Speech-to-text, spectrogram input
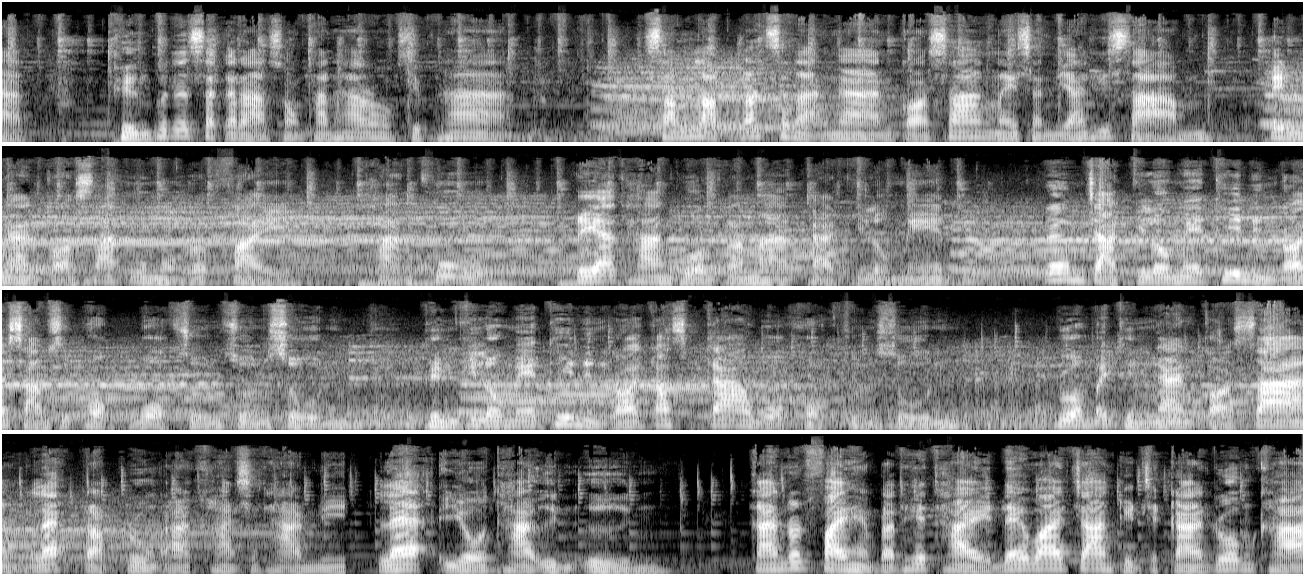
2558 ถึงพุทธศักราช 2565 สำหรับลักษณะงานก่อสร้างในสัญญาที่ 3 เป็นงานก่อสร้างอุโมงค์รถไฟ ทางคู่ ระยะทางรวมประมาณ 8 กิโลเมตร เริ่มจากกิโลเมตรที่ 136บวก000 ถึงกิโลเมตรที่ 199บวก600 รวมไปถึงงานก่อสร้างและปรับปรุงอาคารสถานีและโยธาอื่น ๆ การรถไฟแห่งประเทศไทยได้ว่าจ้างกิจการร่วมค้า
